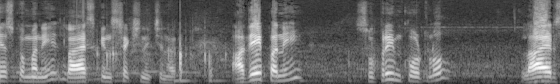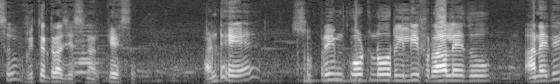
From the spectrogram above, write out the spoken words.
చేసుకోమని లాయర్స్కి ఇన్స్ట్రక్షన్ ఇచ్చినారు. అదే పని సుప్రీంకోర్టులో లాయర్స్ విత్డ్రా చేసినారు కేసు. అంటే సుప్రీంకోర్టులో రిలీఫ్ రాలేదు అనేది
